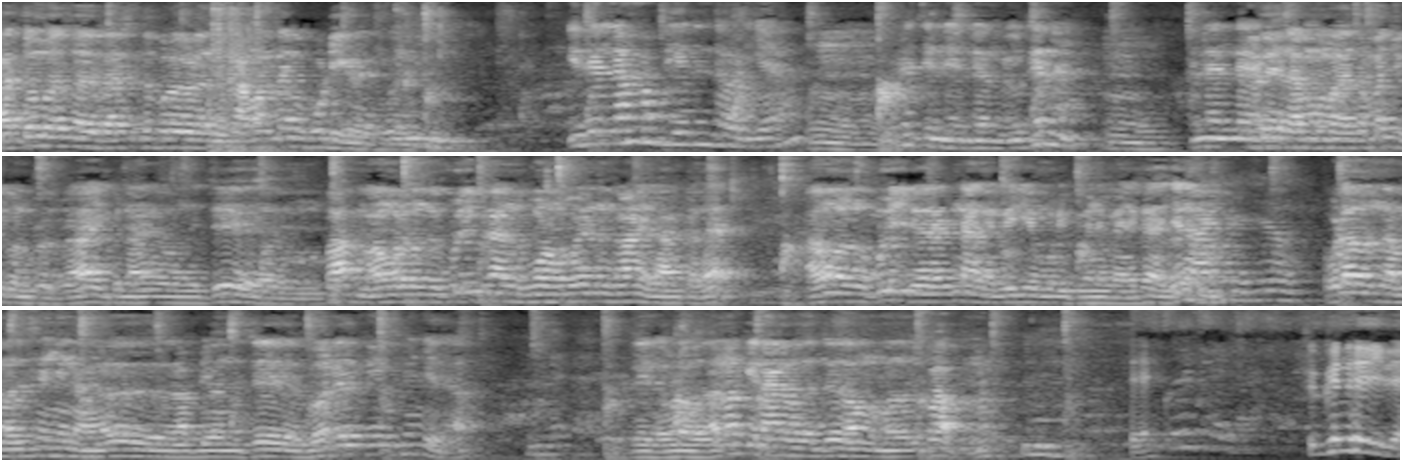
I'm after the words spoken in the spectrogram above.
பத்தொன்பது வருஷத்துக்கு பிறகு அந்த சாமான தான் கூட்டி கிடக்கு இதெல்லாம் அப்படி ம். பிரச்சனை இல்லை உங்களுக்கு என்ன? சமைச்சு கொண்டு இருக்கா இப்ப நாங்க வந்துட்டு ம், பாப்போம். அவங்கள வந்து குளிக்கிறாங்க போன போய் இன்னும் காணல ஆக்கல. அவங்க வந்து குளிச்சுட்டு வரட்டு நாங்க வீடியோ முடிப்போம் இனிமே உடா வந்து நம்ம இது செஞ்சாங்க அப்படி வந்துட்டு வேற எதுவும் செஞ்சதா? இல்ல. உடவுதான் ஓகே நாங்க வந்துட்டு அவங்க வந்து பாப்போம். சுக்குநெறியில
